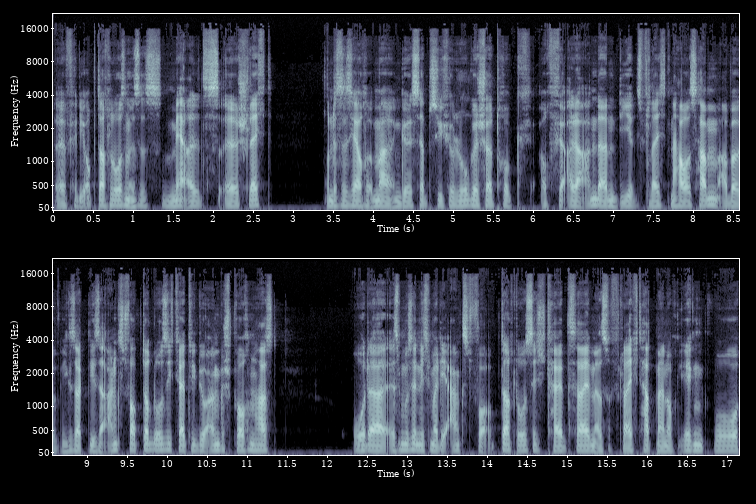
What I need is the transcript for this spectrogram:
äh, für die Obdachlosen ist es mehr als äh, schlecht. Und es ist ja auch immer ein gewisser psychologischer Druck, auch für alle anderen, die jetzt vielleicht ein Haus haben. Aber wie gesagt, diese Angst vor Obdachlosigkeit, die du angesprochen hast, oder es muss ja nicht mal die Angst vor Obdachlosigkeit sein. Also vielleicht hat man noch irgendwo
